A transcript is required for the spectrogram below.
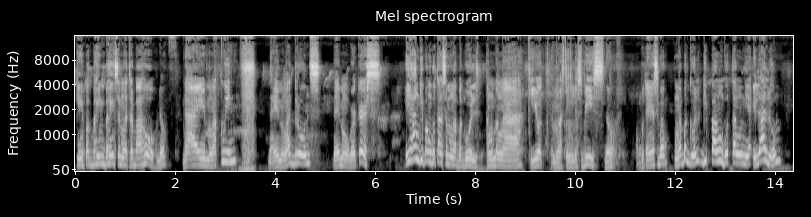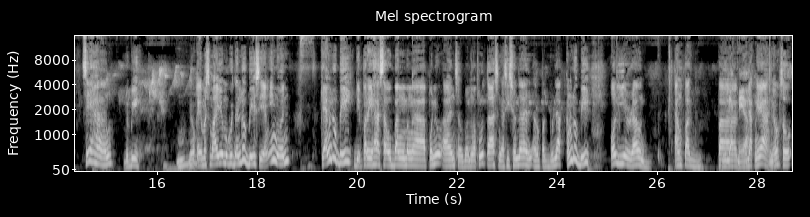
Kining pagbahin-bahin sa mga trabaho, no? Na ay mga queen, na ay mga drones, na ay mga workers. Ihang gipang butang sa mga bagol, ang mga kiyot, ang mga stingless bees, no? Pambutang niya sa mga bagol, gipang butang niya ilalom sa ihang lubi. No, kay mas maayo magud ang lubi sa iyang ingon, kaya ang lubi, di pareha sa ubang mga punuan, sa ubang mga prutas, nga seasonal ang pagbulak. Ang lubi, all year round ang pag, Bulak niya. pagbulak niya. no? So,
